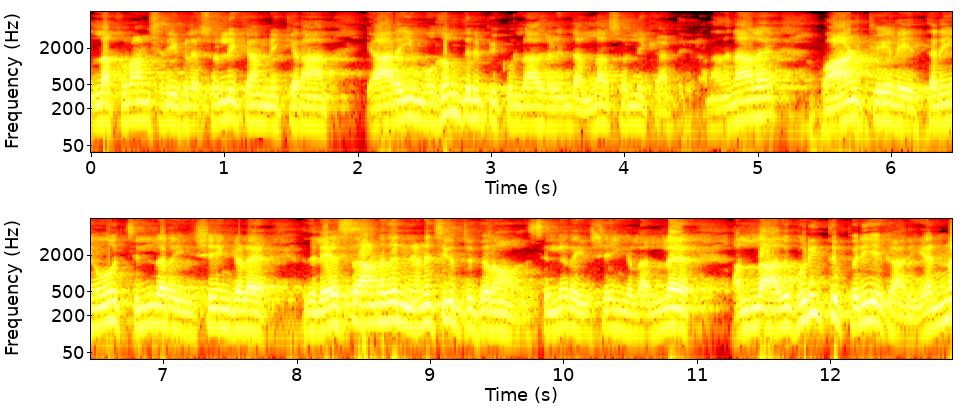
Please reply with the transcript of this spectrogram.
அல்லாஹ் குரான் ஷரீஃபில் சொல்லி காண்பிக்கிறான். யாரையும் முகம் திருப்பிக் கொள்ளார்கள் என்று அல்லாஹ் சொல்லி காட்டுகிறான். அதனால வாழ்க்கையில் எத்தனையோ சில்லறை விஷயங்களை இது லேசானதுன்னு நினச்சிக்கிட்டு இருக்கிறோம். அது சில்லறை விஷயங்கள் அல்ல. அல்லாஹ் அது குறித்து பெரிய காரியம். என்ன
